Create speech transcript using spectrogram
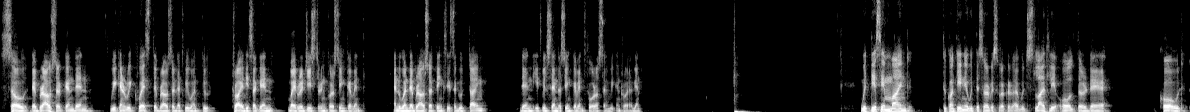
So the browser can then, we can request the browser that we want to try this again by registering for a sync event. And when the browser thinks it's a good time, then it will send a sync event for us and we can try again. With this in mind, to continue with the service worker, I would slightly alter the code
